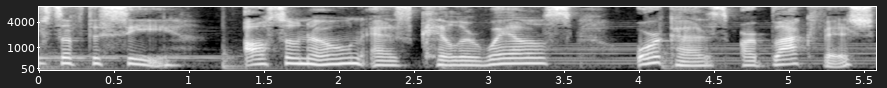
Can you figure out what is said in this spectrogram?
Wolves of the sea, also known as killer whales, orcas, or blackfish,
